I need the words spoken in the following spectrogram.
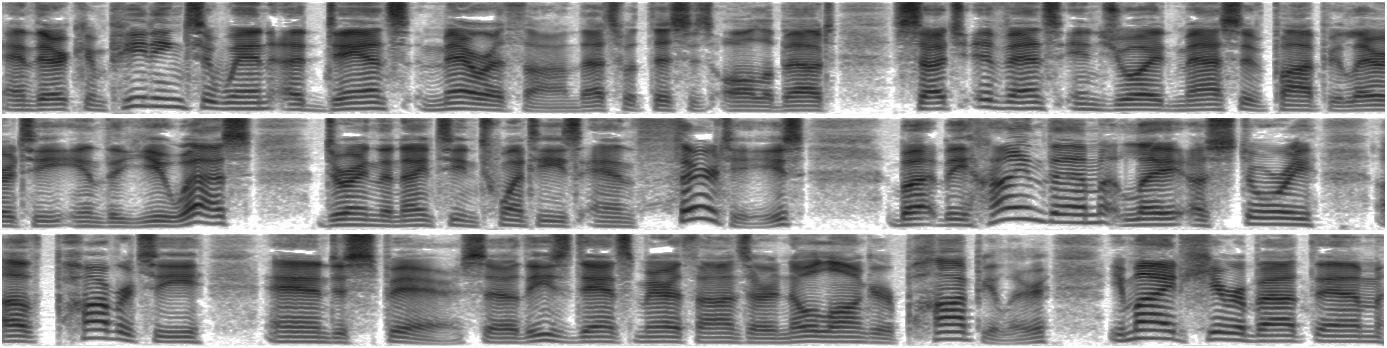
and they're competing to win a dance marathon. That's what this is all about. Such events enjoyed massive popularity in the US during the 1920s and 30s but behind them lay a story of poverty and despair. So these dance marathons are no longer popular. You might hear about them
